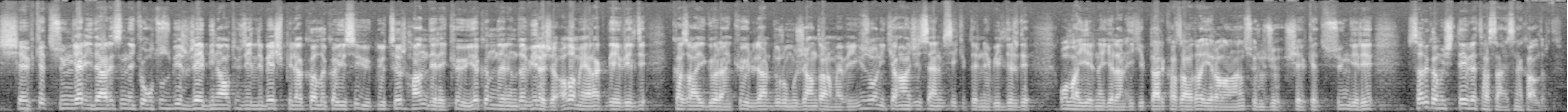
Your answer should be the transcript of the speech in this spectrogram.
Şevket Sünger idaresindeki 31R 1655 plakalı kayısı yüklü tır Handere köyü yakınlarında virajı alamayarak devrildi. Kazayı gören köylüler durumu jandarma ve 112 acil servis ekiplerine bildirdi. Olay yerine gelen ekipler kazada yaralanan sürücü Şevket Sünger'i Sarıkamış Devlet Hastanesi'ne kaldırdı.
